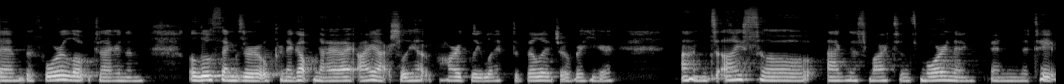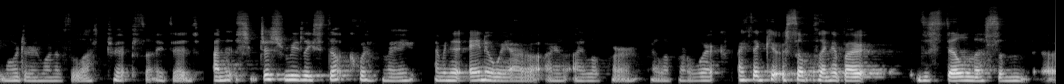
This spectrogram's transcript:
um, before lockdown and although things are opening up now I, I actually have hardly left the village over here and I saw Agnes Martin's Morning in the Tate Modern, one of the last trips that I did. And it's just really stuck with me. I mean, anyway, I, I, I love her. I love her work. I think it was something about the stillness and, uh,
